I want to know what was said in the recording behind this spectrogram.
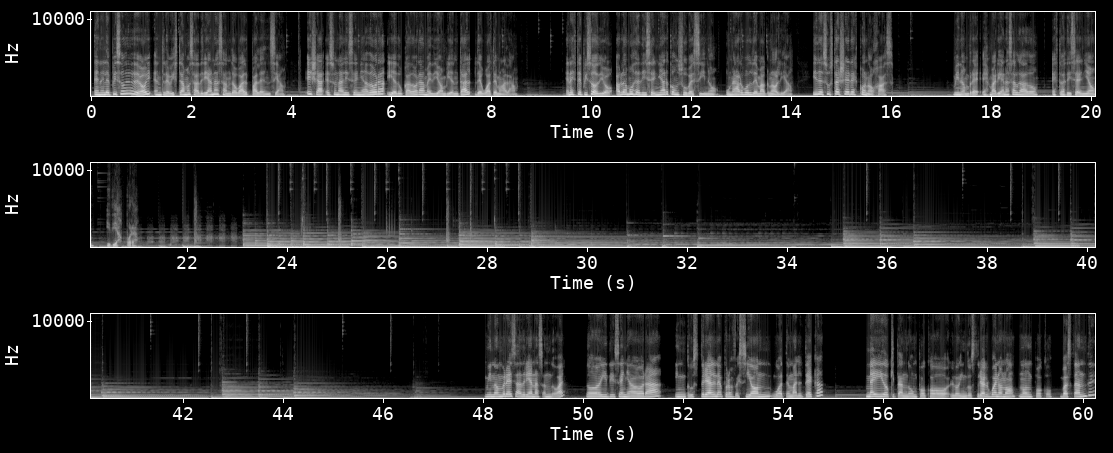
En el episodio de hoy entrevistamos a Adriana Sandoval Palencia. Ella es una diseñadora y educadora medioambiental de Guatemala. En este episodio hablamos de diseñar con su vecino, un árbol de magnolia, y de sus talleres con hojas. Mi nombre es Mariana Salgado, esto es Diseño y Diáspora. Mi nombre es Adriana Sandoval. Soy diseñadora industrial de profesión guatemalteca. Me he ido quitando un poco lo industrial. Bueno, no, no un poco, bastante.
